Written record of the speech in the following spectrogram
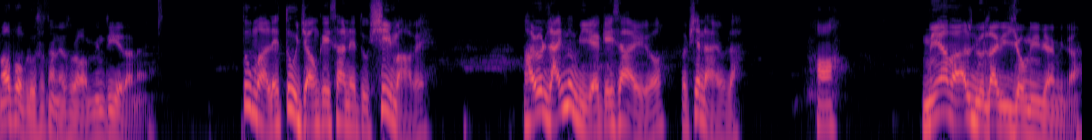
ငါ့ဖို့ဘယ်လိုဆက်ဆံလဲဆိုတော့မင်းသိရတာနဲ့ သူ့မှာလည်းသူ့အကြောင်းကိစ္စနဲ့သူရှိမှာပဲငါတို့ line မမီတဲ့ကိစ္စတွေရောမဖြစ်နိုင်ဘူးလားဟာမင်းကပါအဲ့လိုမျိုးလိုက်ပြီးယုံနေပြန်ပြီလား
